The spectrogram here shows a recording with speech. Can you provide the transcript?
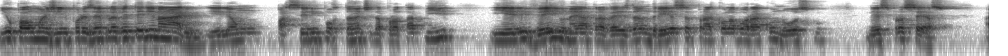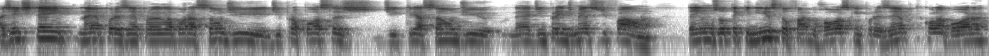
E o Paulo Mangini, por exemplo, é veterinário, ele é um parceiro importante da Protapir e ele veio, né, através da Andressa, para colaborar conosco nesse processo. A gente tem, né, por exemplo, a elaboração de, de propostas de criação de, né, de empreendimentos de fauna. Tem um zootecnista, o Fábio Roskin, por exemplo, que colabora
